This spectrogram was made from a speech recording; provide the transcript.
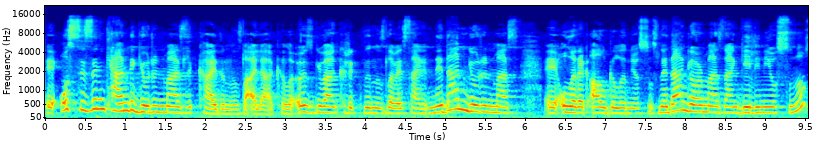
e, o sizin kendi görünmezlik kaydınızla alakalı, özgüven kırıklığınızla vesaire. Neden görünmez e, olarak algılanıyorsunuz? Neden görmezden geliniyorsunuz?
